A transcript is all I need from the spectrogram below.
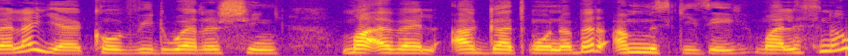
በላይ የኮቪድ ወረርሽኝ ማዕበል አጋጥሞ ነበር። አምስት ጊዜ ማለት ነው።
